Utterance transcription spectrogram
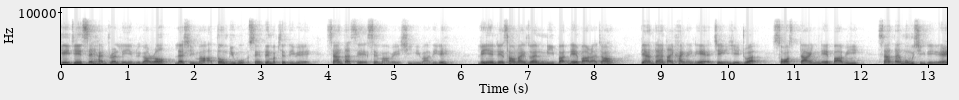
KJ600 လေယာဉ်တွေကတော့လက်ရှိမှာအသုံးပြုဖို့အဆင်သင့်မဖြစ်သေးပဲစမ်းသပ်ဆဲအဆင့်မှာပဲရှိနေပါသေးတယ်။လေယာဉ်တင်ဆောင်နိုင်စွမ်းနီးပါနဲပါတာကြောင့်ပြန်တန်းတိုက်ခိုက်နိုင်တဲ့အချိန်အရေအတွက် source time နဲပါပြီးစမ်းသပ်မှုမရှိသေးတဲ့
